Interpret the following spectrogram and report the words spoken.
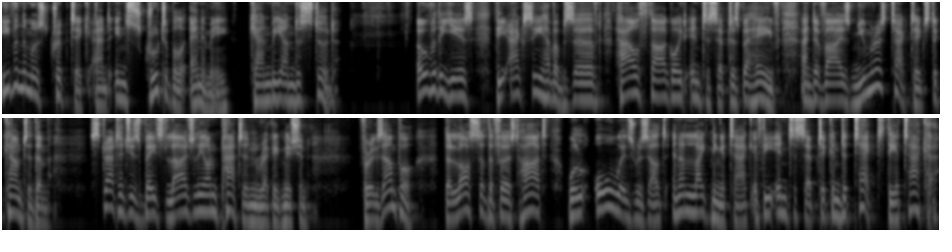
even the most cryptic and inscrutable enemy can be understood. Over the years, the Axi have observed how Thargoid interceptors behave and devised numerous tactics to counter them, strategies based largely on pattern recognition. For example, the loss of the first heart will always result in a lightning attack if the interceptor can detect the attacker.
